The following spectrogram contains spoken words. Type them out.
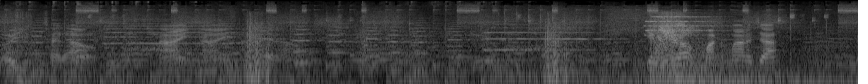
เฮ้ยไม่ใช่แล้วนายนายนายไม่ใช่แล้วเกมนี้ก็มันมากๆนะจ๊ะไป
